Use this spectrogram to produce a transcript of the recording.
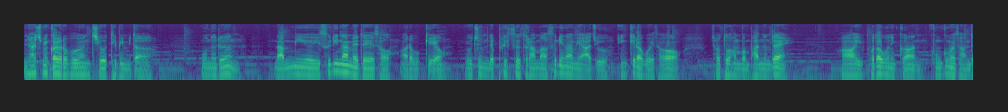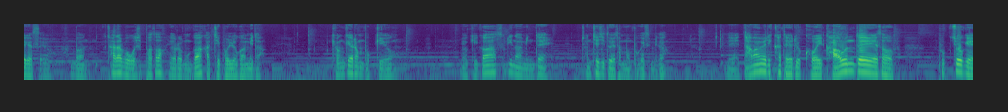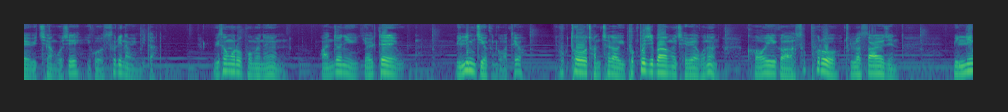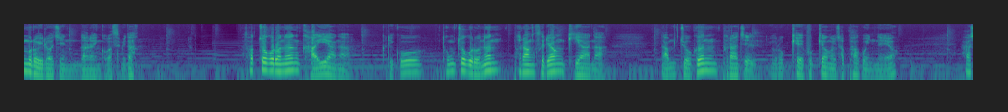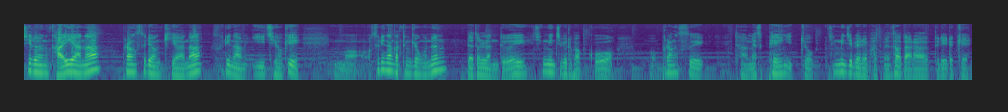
안녕하십니까 여러분. 지오TV입니다. 오늘은 남미의 수리남에 대해서 알아볼게요. 요즘 넷플릭스 드라마 수리남이 아주 인기라고 해서 저도 한번 봤는데 아 보다 보니까 궁금해서 안되겠어요. 한번 찾아보고 싶어서 여러분과 같이 보려고 합니다 경계를 한번 볼게요 여기가 수리남인데 전체 지도에서 한번 보겠습니다 네, 남아메리카 대륙 거의 가운데에서 북쪽에 위치한 곳이 이곳 수리남입니다. 위성으로 보면은 완전히 열대 밀림 지역인 것 같아요. 국토 전체가 이 북부 지방을 제외하고는 거의가 숲으로 둘러싸여진 밀림으로 이루어진 나라인 것 같습니다. 서쪽으로는 가이아나 그리고 동쪽으로는 프랑스령 기아나 남쪽은 브라질 이렇게 국경을 접하고 있네요. 사실은 가이아나, 프랑스령 기아나, 수리남 이 지역이 뭐 수리남 같은 경우는 네덜란드의 식민 지배를 받고 뭐 프랑스 다음에 스페인 이쪽 식민 지배를 받으면서 나라들이 이렇게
